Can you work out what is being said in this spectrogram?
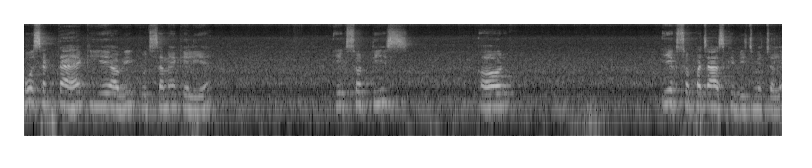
हो सकता है कि ये अभी कुछ समय के लिए 130 और 150 के बीच में चले।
